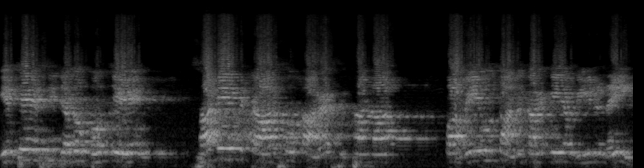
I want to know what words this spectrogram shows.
ਇੱਥੇ ਅਸੀਂ ਜਦੋਂ ਪਹੁੰਚੇ ਸਾਡੇ 400 ਘਰ ਹੈ ਸਿੱਖਾਂ ਦਾ। ਭਾਵੇਂ ਉਹ ਧਨ ਕਰਕੇ ਅਮੀਰ ਨਹੀਂ,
